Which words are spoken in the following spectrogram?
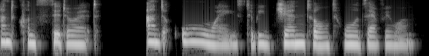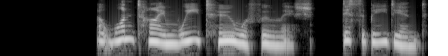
and considerate, and always to be gentle towards everyone. At one time, we too were foolish, disobedient,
